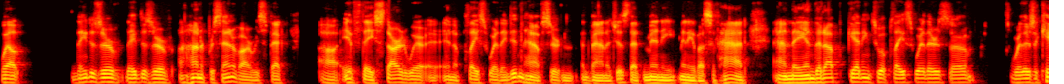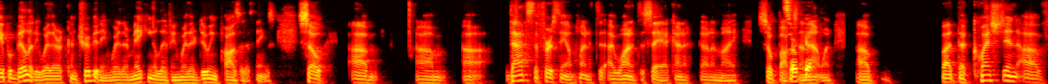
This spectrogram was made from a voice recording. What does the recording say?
well they deserve they deserve 100% of our respect uh, if they started where in a place where they didn't have certain advantages that many many of us have had, and they ended up getting to a place where there's a, where there's a capability, where they're contributing, where they're making a living, where they're doing positive things. So um, um, uh, that's the first thing I wanted to I wanted to say. I kind of got on my soapbox okay. on that one. Uh, but the question of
